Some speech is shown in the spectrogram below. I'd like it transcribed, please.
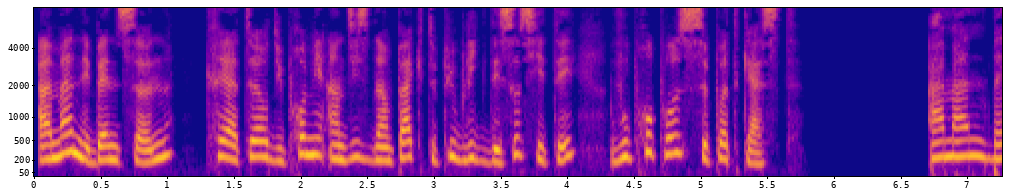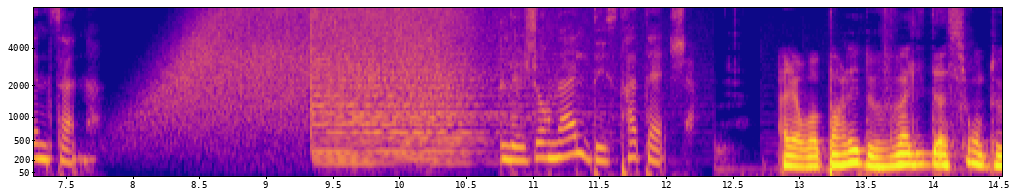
Haman et Benson, créateurs du premier indice d'impact public des sociétés, vous proposent ce podcast. Haman Benson. Le journal des stratèges. Allez, on va parler de validation de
